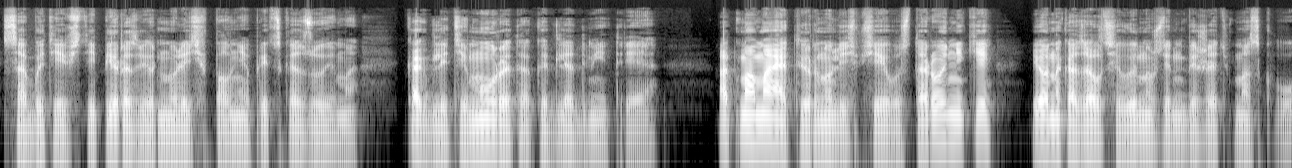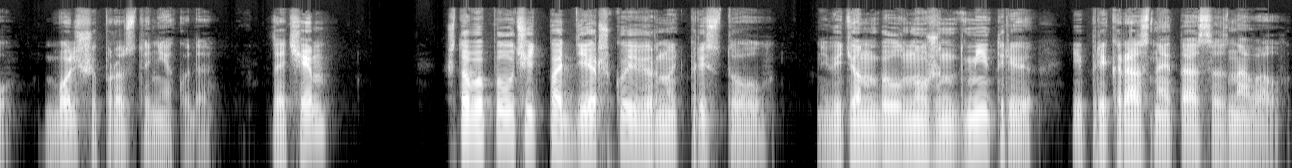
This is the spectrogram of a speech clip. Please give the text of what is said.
события в степи развернулись вполне предсказуемо, как для Тимура, так и для Дмитрия. От Мамая отвернулись все его сторонники, и он оказался вынужден бежать в Москву. Больше просто некуда. Зачем? Чтобы получить поддержку и вернуть престол. Ведь он был нужен Дмитрию и прекрасно это осознавал.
